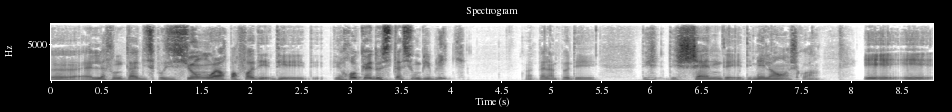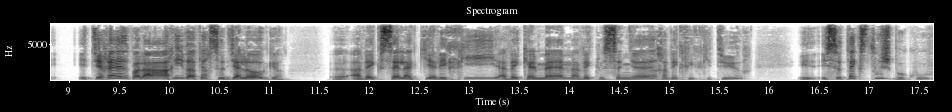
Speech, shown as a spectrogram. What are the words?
Euh, elle l'a sans à disposition, ou alors parfois des, recueils de citations bibliques, qu'on appelle un peu des, chaînes, des, mélanges, quoi. et, Thérèse, voilà, arrive à faire ce dialogue euh, avec celle à qui elle écrit, avec elle-même, avec le Seigneur, avec l'Écriture. Et, ce texte touche beaucoup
